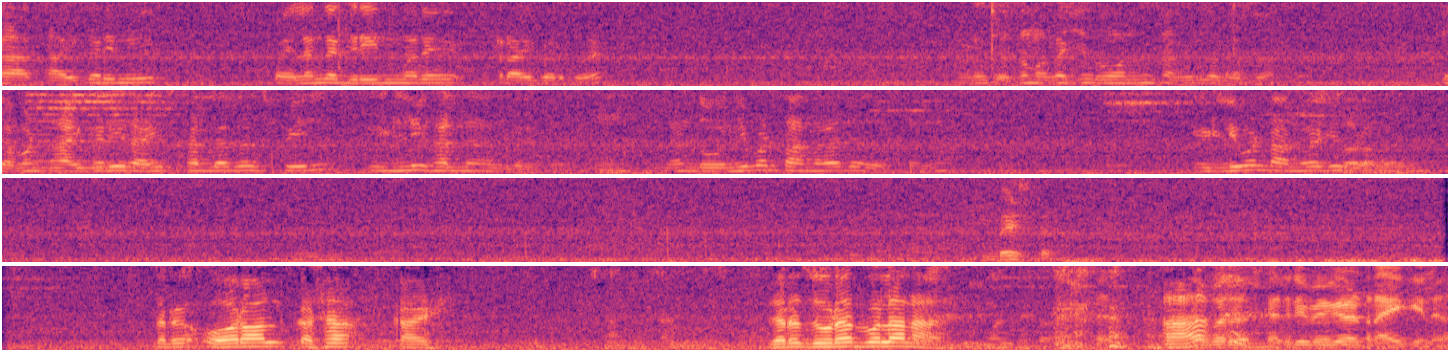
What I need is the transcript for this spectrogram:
था थायकरी मी पहिल्यांदा ग्रीनमध्ये ट्राय करतो आहे आणि जसं मगाशी रोहनने सांगितलं तसं की आपण थायकरी राईस खाल्ल्याचंच फील इडली खाल्ल्यानंतर येतो. कारण दोन्ही पण तांदळाच्याच असतात ना. इडली पण तांदळाचीच बनवतात ना बेस्ट. तर ओव्हरऑल कसा काय? जरा जोरात बोला ना. हा? काहीतरी वेगळं ट्राय केलं.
